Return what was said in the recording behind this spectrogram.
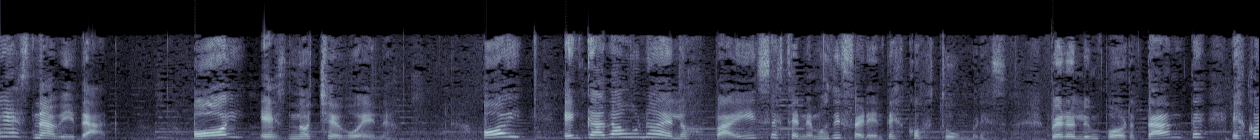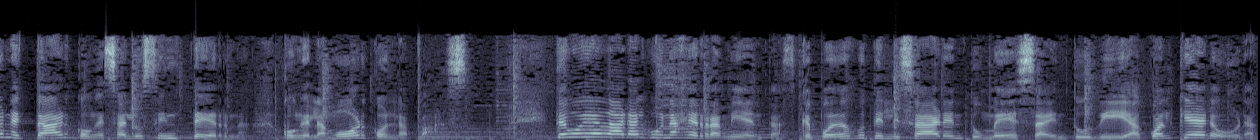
Hoy es Navidad, hoy es Nochebuena. Hoy en cada uno de los países tenemos diferentes costumbres, pero lo importante es conectar con esa luz interna, con el amor, con la paz. Te voy a dar algunas herramientas que puedes utilizar en tu mesa, en tu día, cualquier hora.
